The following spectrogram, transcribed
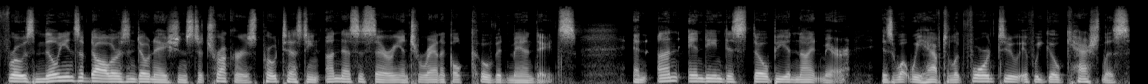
froze millions of dollars in donations to truckers protesting unnecessary and tyrannical COVID mandates. An unending dystopian nightmare is what we have to look forward to if we go cashless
